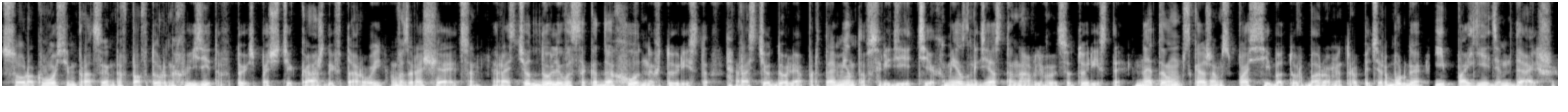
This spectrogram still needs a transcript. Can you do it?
48% повторных визитов. То есть почти каждый второй возвращается. Растет доля высокодоходных туристов. Растет доля апартаментов среди тех мест, где останавливаются туристы. На этом скажем спасибо турбарометру Петербурга и поедем дальше.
